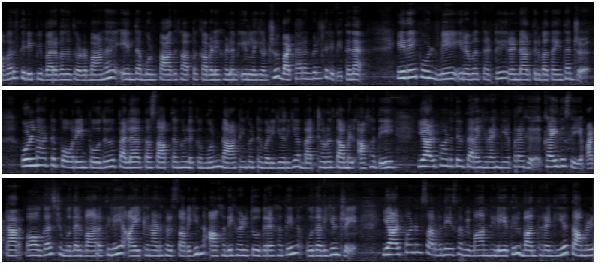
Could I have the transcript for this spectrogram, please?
அவர் திருப்பி வருவது தொடர்பான எந்த முன் பாதுகாப்பு கவலைகளும் இல்லை என்று வட்டாரங்கள் தெரிவித்தன. இதேபோல் மே இருபத்தெட்டு இரண்டாயிரத்தி இருபத்தைந்து அன்று உள்நாட்டுப் போரின் போது பல தசாப்தங்களுக்கு முன் நாட்டை விட்டு வெளியேறிய மற்றொரு தமிழ் அகதி யாழ்ப்பாணத்தில் தரையிறங்கிய பிறகு கைது செய்யப்பட்டார். ஆகஸ்ட் முதல் வாரத்திலே ஐக்கிய நாடுகள் சபையின் அகதிகள் தூதரகத்தின் உதவியின்றி யாழ்ப்பாணம் சர்வதேச விமான நிலையத்தில் வந்திறங்கிய தமிழ்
